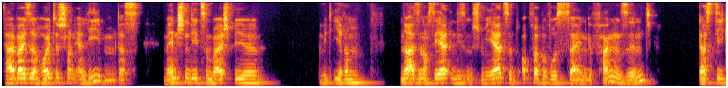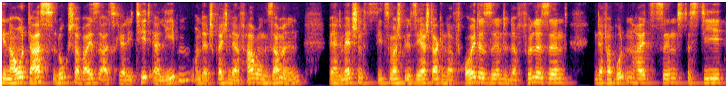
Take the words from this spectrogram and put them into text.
teilweise heute schon erleben, dass Menschen, die zum Beispiel mit ihrem, ne, also noch sehr in diesem Schmerz- und Opferbewusstsein gefangen sind, dass die genau das logischerweise als Realität erleben und entsprechende Erfahrungen sammeln, während Menschen, die zum Beispiel sehr stark in der Freude sind, in der Fülle sind, in der Verbundenheit sind, dass die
